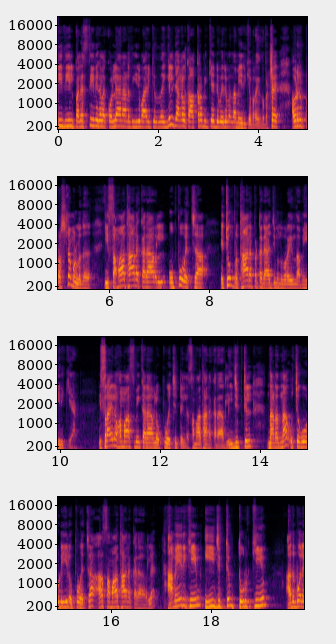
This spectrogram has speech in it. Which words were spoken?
രീതിയിൽ പലസ്തീനുകളെ കൊല്ലാനാണ് തീരുമാനിക്കുന്നതെങ്കിൽ ഞങ്ങൾക്ക് ആക്രമിക്കേണ്ടി വരുമെന്ന് അമേരിക്ക പറയുന്നു. പക്ഷേ അവിടെ ഒരു പ്രശ്നമുള്ളത് ഈ സമാധാന കരാറിൽ ഒപ്പുവെച്ച ഏറ്റവും പ്രധാനപ്പെട്ട രാജ്യം എന്ന് പറയുന്നത് അമേരിക്കയാണ്. ഇസ്രായേലും ഹമാസും ഈ കരാറിൽ ഒപ്പുവെച്ചിട്ടില്ല. സമാധാന കരാറിൽ. ഈജിപ്തിൽ നടന്ന ഉച്ചകോടിയിൽ ഒപ്പുവെച്ച ആ സമാധാന കരാറിൽ അമേരിക്കയും ഈജിപ്തും തുർക്കിയും അതുപോലെ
